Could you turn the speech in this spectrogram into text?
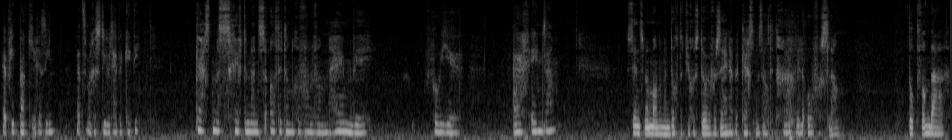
Heb je het pakje gezien dat ze me gestuurd hebben, Kitty? Kerstmis geeft de mensen altijd een gevoel van heimwee. Voel je je erg eenzaam? Sinds mijn man en mijn dochtertje gestorven zijn... heb ik kerstmis altijd graag willen overslaan. Tot vandaag.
